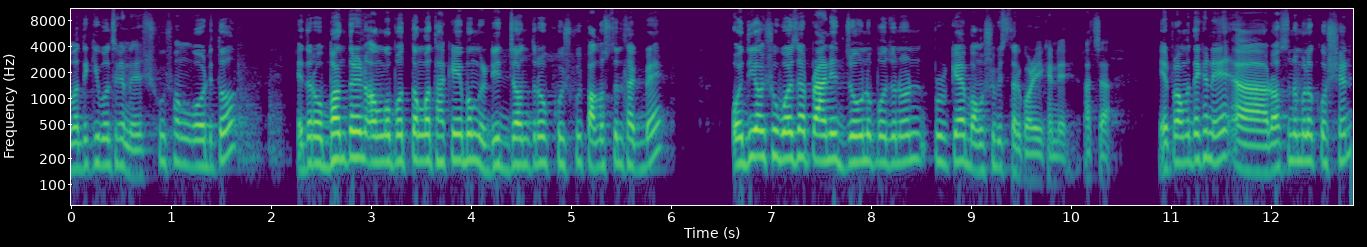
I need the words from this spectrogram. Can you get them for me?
আমাদের কি বলছে এখানে? সুসংগঠিত। এদের অভ্যন্তরীণ অঙ্গ প্রত্যঙ্গ থাকে এবং হৃদযন্ত্র, ফুসফুস, পাকস্থলী থাকবে। অধিকাংশ উভয়চর প্রাণীর যৌন প্রজনন প্রক্রিয়ায় বংশবিস্তার করে এখানে। আচ্ছা এরপর আমাদের এখানে রচনামূলক কোশ্চেন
